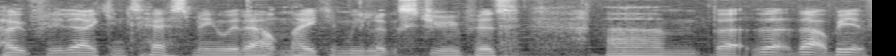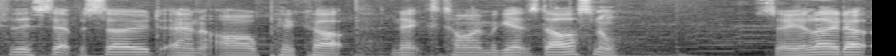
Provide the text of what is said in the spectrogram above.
Hopefully they can test me without making me look stupid. Um, but th that'll be it for this episode, and I'll pick up next time against Arsenal. See you later.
